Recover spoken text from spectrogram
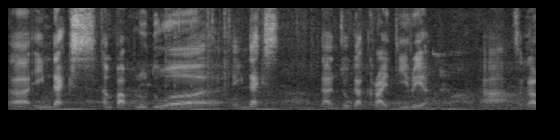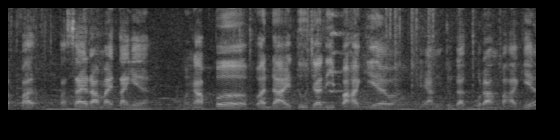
uh, indeks 42 indeks dan juga kriteria. Ha, sekarang pa- pasal ramai tanya mengapa bandar itu jadi bahagia yang juga kurang bahagia.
